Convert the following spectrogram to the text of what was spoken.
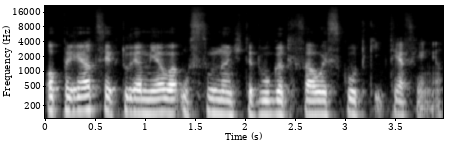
operacja, która miała usunąć te długotrwałe skutki trafienia.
